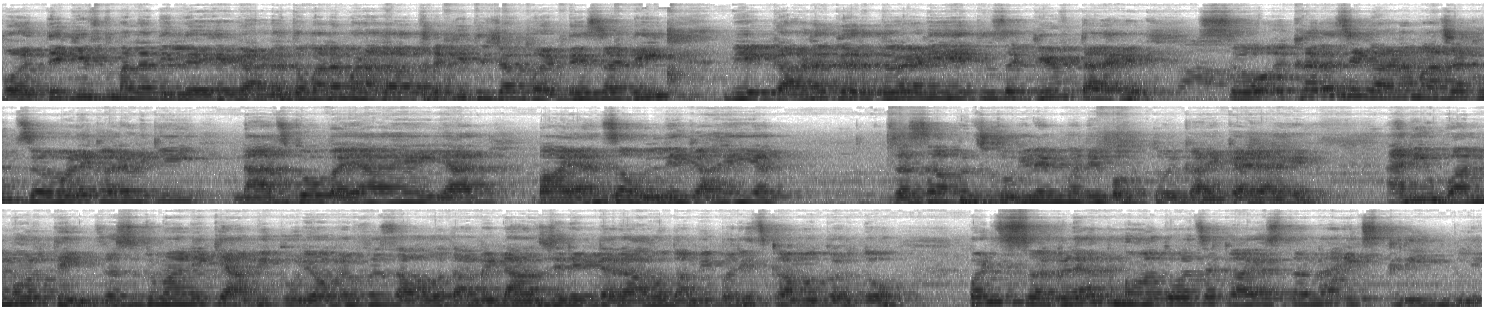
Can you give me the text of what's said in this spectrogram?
बर्थडे गिफ्ट मला दिलं आहे हे गाणं. तो मला म्हणाला होता की तुझ्या बर्थडेसाठी मी एक गाणं करतोय आणि हे तुझं गिफ्ट आहे. सो खरंच हे गाणं माझ्या खूप जवळ आहे. कारण की नाच गो बया आहे. यात बायांचा उल्लेख आहे. यात जसं आपण स्टोरी लाईनमध्ये बघतोय काय काय आहे. आणि वन मोर थिंग जसं तुम्हाला की आम्ही कोरिओग्राफर्स आहोत आम्ही डान्स डिरेक्टर आहोत आम्ही बरीच कामं करतो पण सगळ्यात महत्त्वाचं काय असतं ना एक स्क्रीन प्ले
